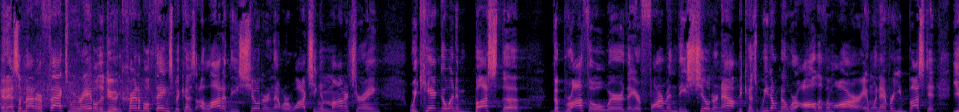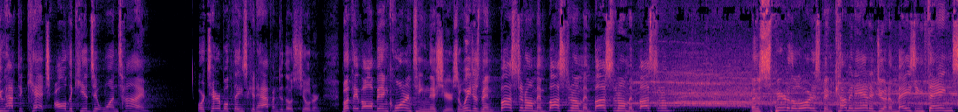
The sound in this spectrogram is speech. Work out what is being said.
And as a matter of fact, we were able to do incredible things because a lot of these children that we're watching and monitoring, we can't go in and bust the, the brothel where they are farming these children out because we don't know where all of them are. And whenever you bust it, you have to catch all the kids at one time. Or terrible things could happen to those children. But they've all been quarantined this year. So we just been busting them and busting them and busting them and busting them. And the Spirit of the Lord has been coming in and doing amazing things.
